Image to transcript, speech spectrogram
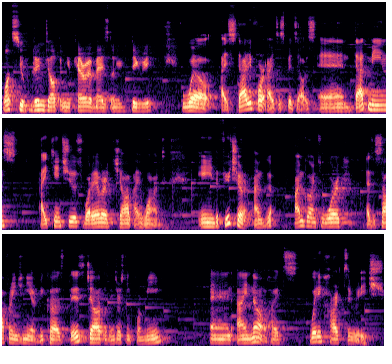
What's your dream job in your career based on your degree? Well, I study for IT specialist, and that means I can choose whatever job I want. In the future, I'm go- I'm going to work as a software engineer because this job is interesting for me, and I know how it's very hard to reach.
